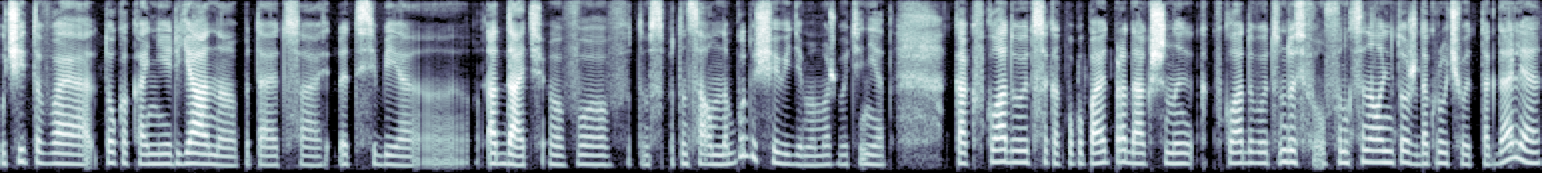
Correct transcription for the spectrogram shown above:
учитывая то, как они рьяно пытаются это себе э, отдать в, в, там, с потенциалом на будущее, видимо, может быть и нет, как вкладываются, как покупают продакшены, как вкладываются, ну то есть функционал они тоже докручивают и так далее,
